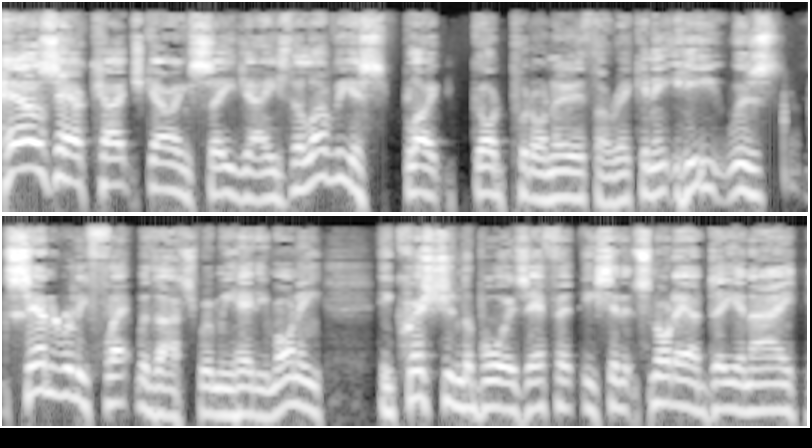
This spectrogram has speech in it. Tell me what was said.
How's our coach going, CJ? He's the loveliest bloke God put on earth, I reckon. He, he was, sounded really flat with us when we had him on. He, he questioned the boys' effort. He said, it's not our DNA.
